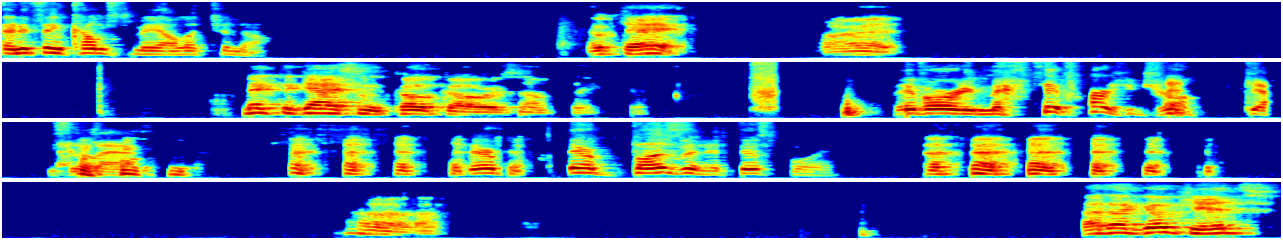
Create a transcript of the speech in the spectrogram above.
anything comes to me, I'll let you know. Okay. All right. Make the guy some cocoa or something. They've already made they've already drunk gallons of that. they're they're buzzing at this point. Ah. How'd that go, kids?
